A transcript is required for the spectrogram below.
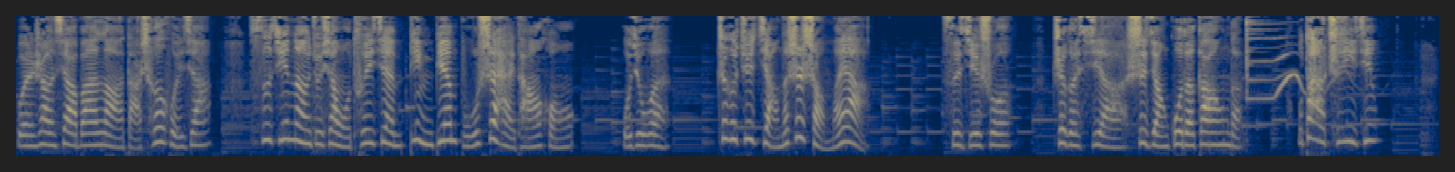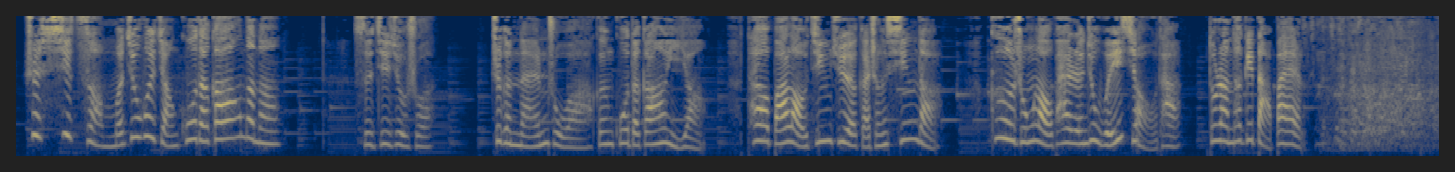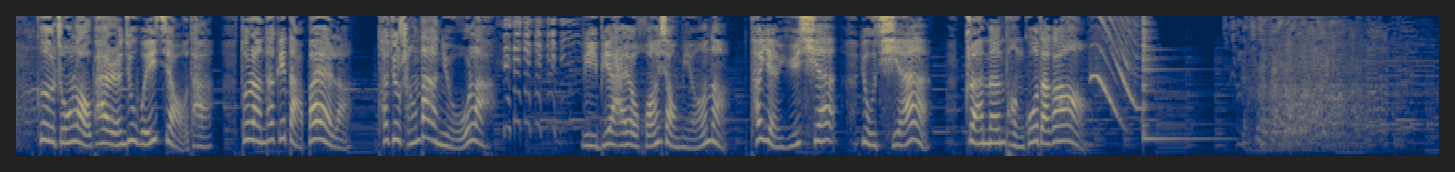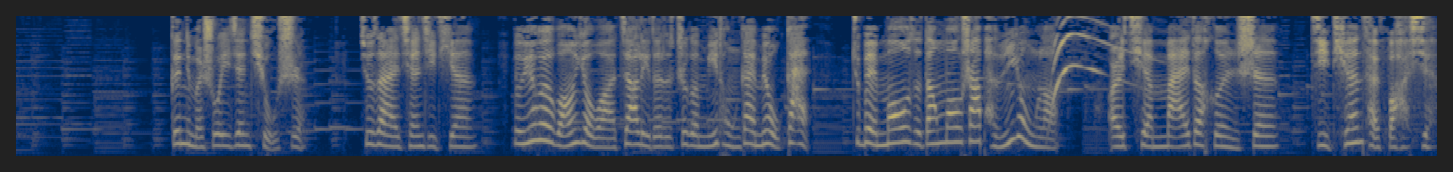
晚上下班了，打车回家，司机呢就向我推荐《鬓边不是海棠红》，我就问，这个剧讲的是什么呀？司机说，这个戏啊是讲郭德纲的。我大吃一惊，这戏怎么就会讲郭德纲的呢？司机就说，这个男主啊跟郭德纲一样，他要把老京剧改成新的，各种老派人就围剿他，都让他给打败了。各种老派人就围剿他，都让他给打败了，他就成大牛了。里边还有黄晓明呢，他演于谦，有钱，专门捧郭德纲。跟你们说一件糗事，就在前几天，有一位网友啊，家里的这个米桶盖没有盖，就被猫子当猫砂盆用了，而且埋得很深，几天才发现。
